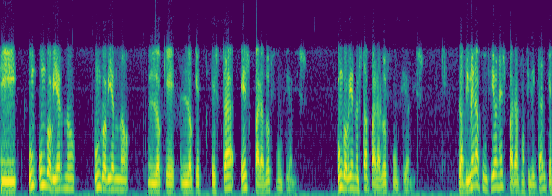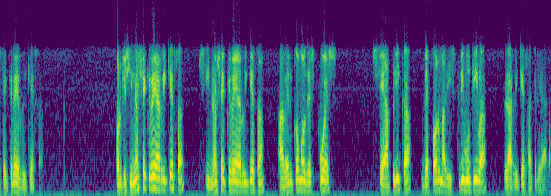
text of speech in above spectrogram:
si un, un gobierno un gobierno lo que lo que está es para dos funciones. Un gobierno está para dos funciones. La primera función es para facilitar que se cree riqueza. Porque si no se crea riqueza, si no se crea riqueza, a ver cómo después se aplica de forma distributiva la riqueza creada.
